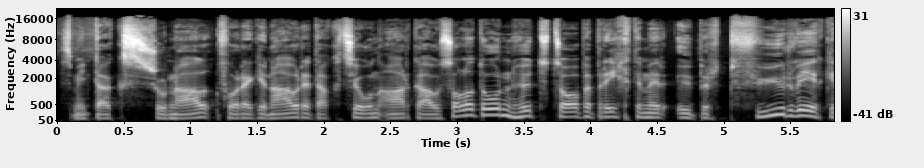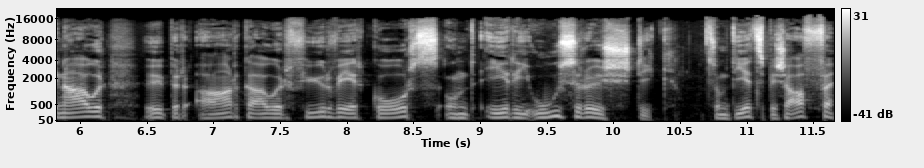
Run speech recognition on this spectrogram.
Das Mittagsjournal von Regionalredaktion Aargau-Solothurn. Heute Abend berichten wir über die Feuerwehr, genauer über Aargauer Feuerwehrkurs und ihre Ausrüstung. Um die zu beschaffen,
